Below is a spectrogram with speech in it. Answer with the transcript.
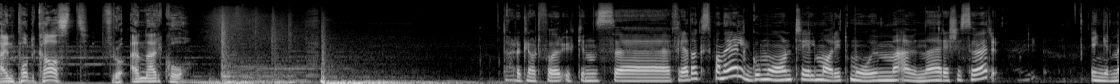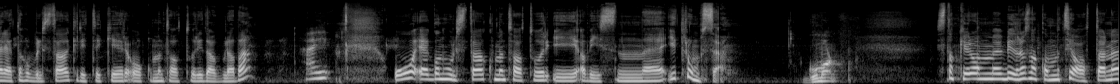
En podkast fra NRK. Da er det klart for ukens eh, fredagspanel. God morgen til Marit Moum Aune, regissør. Inger Merete Hobbelstad, kritiker og kommentator i Dagbladet. Hei. Og Egon Holstad, kommentator i avisen eh, i Tromsø. God morgen. Vi om, begynner å snakke om teaterne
